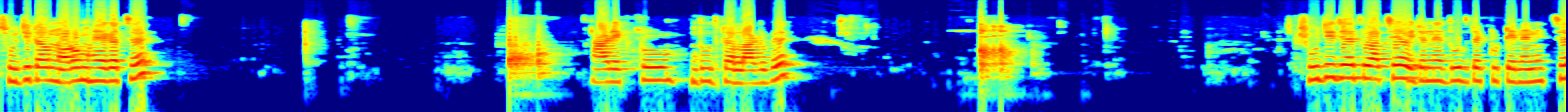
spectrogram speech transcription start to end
সুজিটাও নরম হয়ে গেছে। আর একটু দুধটা লাগবে। সুজি যেহেতু আছে, ওই জন্য দুধটা একটু টেনে নিচ্ছে।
